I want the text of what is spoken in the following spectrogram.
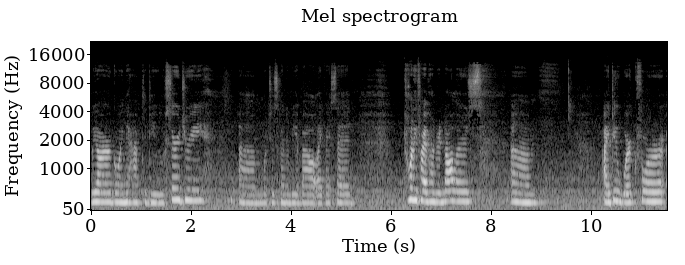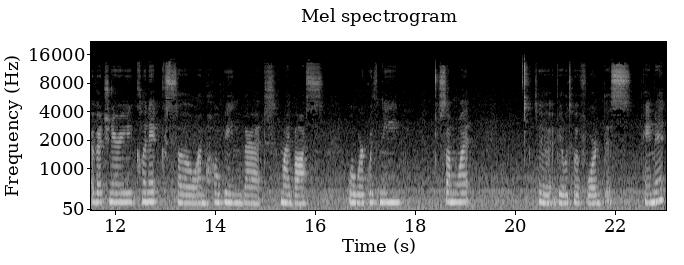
we are going to have to do surgery, um, which is gonna be about, like I said, $2,500. Um, I do work for a veterinary clinic, so I'm hoping that my boss will work with me somewhat to be able to afford this payment.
